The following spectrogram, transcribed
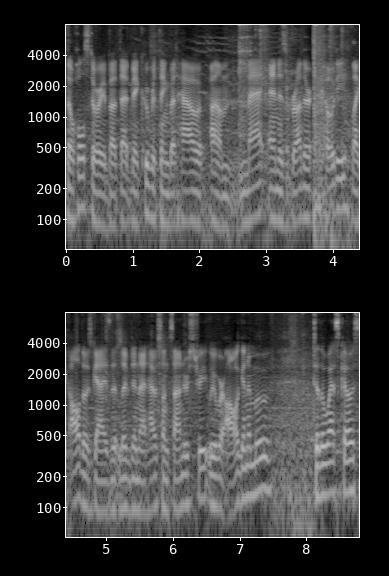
the whole story about that Vancouver thing, but how um, Matt and his brother and Cody, like all those guys that lived in that house on Saunders Street, we were all gonna move to the West Coast,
